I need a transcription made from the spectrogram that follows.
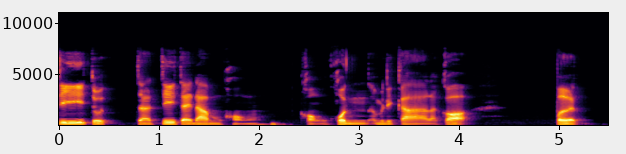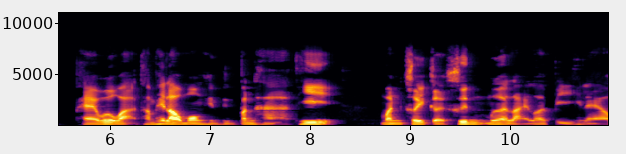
จี้จุดจะจี้ใจดำของของคนอเมริกาแล้วก็เปิด แผลเวอร์วะทำให้เรามองเห็นถึงปัญหาที่มันเคยเกิดขึ้นเมื่อหลายร้อยปีที่แล้ว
